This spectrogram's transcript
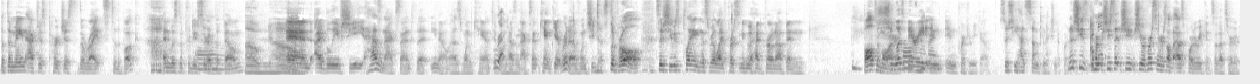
But the main actress purchased the rights to the book and was the producer of the Oh. film. Oh no. And I believe she has an accent that, you know, as one can't, if Right. one has an accent, can't get rid of when she does the role. So she was playing this real life person who had grown up in Baltimore. She was Oh, buried in, in Puerto Rico, so she has some connection to Puerto No, Rico. she's I her. mean- she said she she refers to herself as Puerto Rican, so that's her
